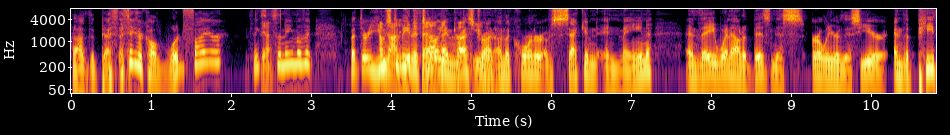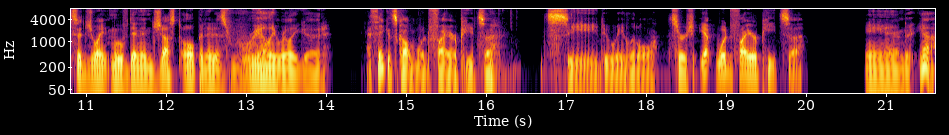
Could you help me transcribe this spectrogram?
uh, the. I th- I think they're called Woodfire. I think Yeah. that's the name of it. But there used to be an huge fan of that Italian restaurant either. on the corner of Second and Main, and they went out of business earlier this year. And the pizza joint moved in and just opened. It is really, really good. I think it's called Woodfire Pizza. Let's see, do a little search. Yep, Woodfire Pizza. And yeah,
